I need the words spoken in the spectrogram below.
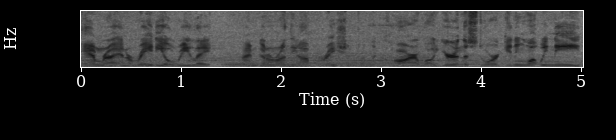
camera and a radio relay. I'm gonna run the operation from the car while you're in the store getting what we need.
